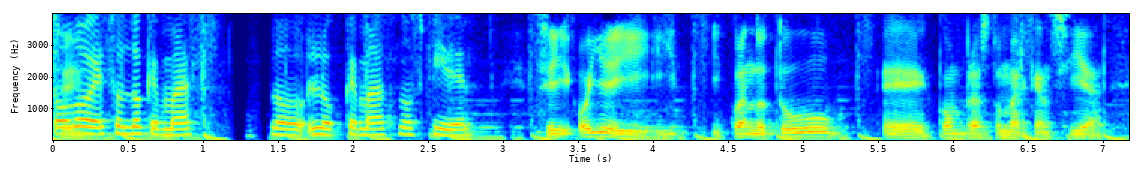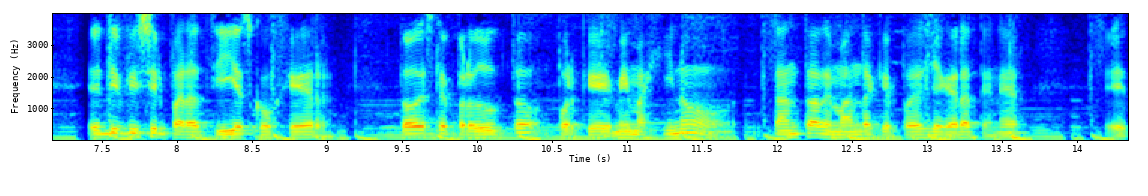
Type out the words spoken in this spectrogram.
todo eso es lo que más, lo, que más nos piden. Sí, oye, y, y cuando tú compras tu mercancía, es difícil para ti escoger todo este producto porque me imagino tanta demanda que puedes llegar a tener. Eh,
